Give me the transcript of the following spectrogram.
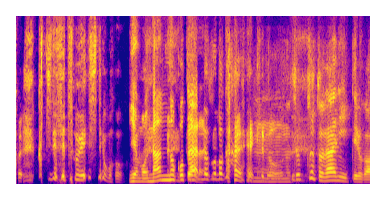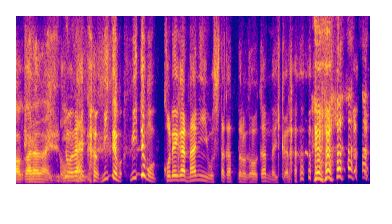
これ 口で説明してもいや、もう何のことやら何の。ことかやけどうんちょちょっと何言ってるかわからないでもなんか見ても見てもこれが何をしたかったのか分かんないから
